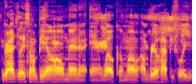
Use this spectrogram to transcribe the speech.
Congratulations on being home, man, and- welcome. I'm, I'm real happy for you.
